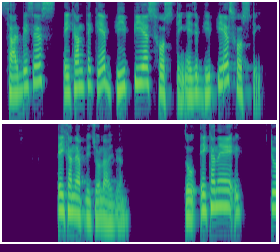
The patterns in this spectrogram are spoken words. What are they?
সার্ভিসেস এইখান থেকে ভিপিএস হোস্টিং এই যে ভিপিএস হোস্টিং এইখানে আপনি চলে আসবেন। তো এখানে একটু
